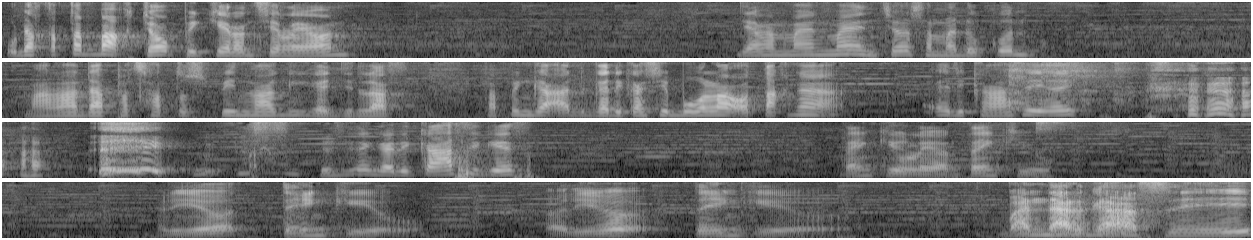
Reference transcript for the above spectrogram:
Udah ketebak coy pikiran si Leon. Jangan main-main coy sama dukun. Malah dapat satu spin lagi gak jelas. Tapi nggak gak dikasih bola otaknya. Eh dikasih eh. Biasanya nggak dikasih guys. Thank you Leon. Thank you Rio thank you. Rio thank you. Bandar gasi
